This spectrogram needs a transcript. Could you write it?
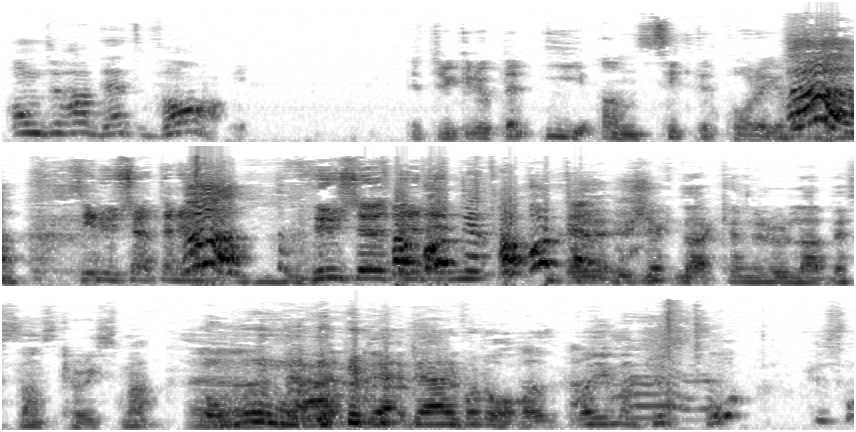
Om du hade ett val. Jag trycker upp den i ansiktet på dig. Ah! Ser du söt den är? Hur söt är den? Ta bort den! Eh, ursäkta, kan du rulla västans karisma? Eh, Oh. det, är, det, det är vadå? Vad, vad gör man? Plus två? Plus två?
